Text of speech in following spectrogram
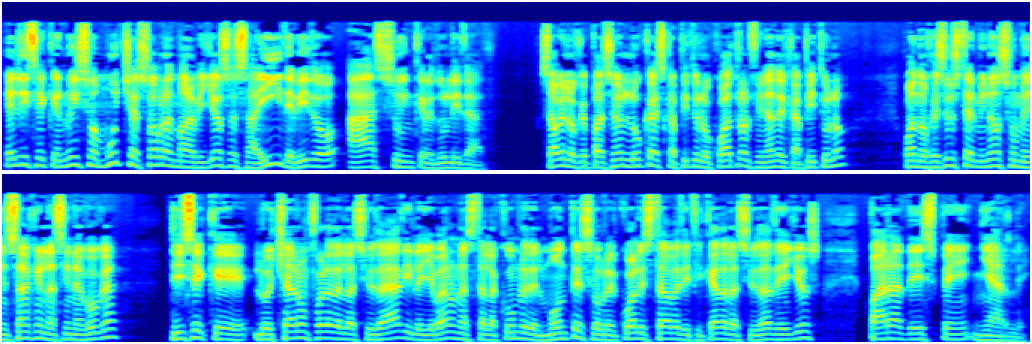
él dice que no hizo muchas obras maravillosas ahí debido a su incredulidad. ¿Sabe lo que pasó en Lucas capítulo 4 al final del capítulo? Cuando Jesús terminó su mensaje en la sinagoga, dice que lo echaron fuera de la ciudad y le llevaron hasta la cumbre del monte sobre el cual estaba edificada la ciudad de ellos para despeñarle,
